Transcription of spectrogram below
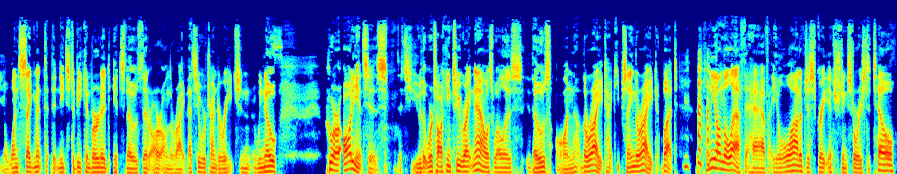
you know one segment that needs to be converted it's those that are on the right that's who we're trying to reach and we know who our audience is. That's you that we're talking to right now, as well as those on the right. I keep saying the right, but there's plenty on the left that have a lot of just great, interesting stories to tell.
